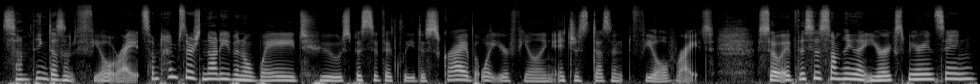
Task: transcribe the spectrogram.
something doesn't feel right. Sometimes there's not even a way to specifically describe what you're feeling. It just doesn't feel right. So if this is something that you're experiencing,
